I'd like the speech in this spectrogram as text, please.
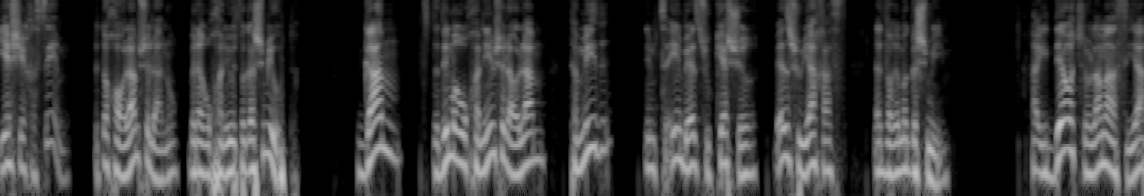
יש יחסים בתוך העולם שלנו בין הרוחניות והגשמיות. גם הצדדים הרוחניים של העולם תמיד נמצאים באיזשהו קשר, באיזשהו יחס לדברים הגשמיים. האידאות של עולם העשייה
